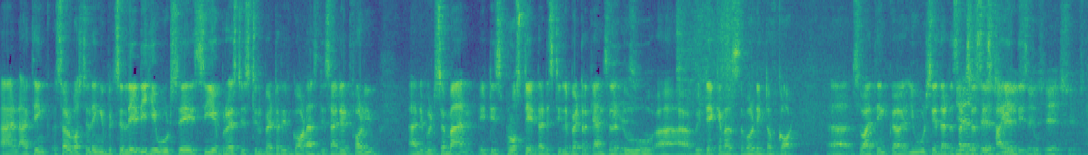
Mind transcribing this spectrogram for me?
And I think Sir was telling if it's a lady, he would say see a breast is still better if God has decided for you. And if it's a man, it is prostate that is still a better cancer to uh, be taken as the verdict of God. Uh, so I think uh, you would say that the success yes, is high yes, in yes, these yes, two. Yes, yes.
